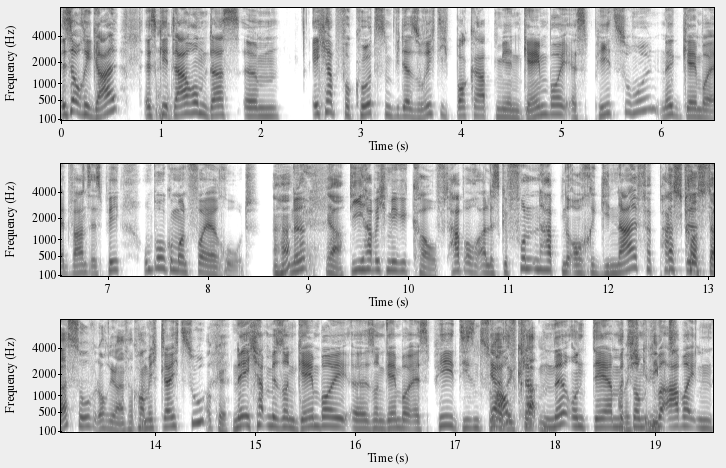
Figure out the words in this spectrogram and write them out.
Ist auch egal. Es geht darum, dass ähm, ich habe vor kurzem wieder so richtig Bock gehabt, mir einen Game Boy SP zu holen, ne? Game Boy Advance SP und Pokémon Feuerrot. Aha. Ne? Ja. Die habe ich mir gekauft, habe auch alles gefunden, habe eine original Was kostet das? So original verpackt? Komme ich gleich zu. Okay. Ne, ich habe mir so einen Gameboy, äh, so einen Gameboy SP, diesen zum Ja, Aufklappen, Klappen. ne? Und der mit so einem geliebt. Überarbeiten,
